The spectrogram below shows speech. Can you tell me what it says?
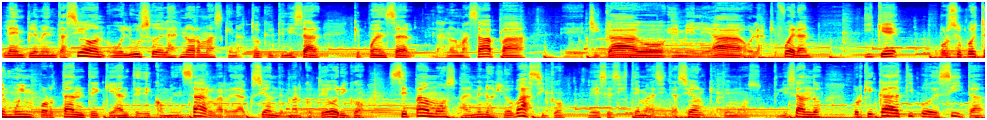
la implementación o el uso de las normas que nos toque utilizar, que pueden ser las normas APA, eh, Chicago, MLA o las que fueran, y que por supuesto es muy importante que antes de comenzar la redacción del marco teórico sepamos al menos lo básico de ese sistema de citación que estemos utilizando, porque cada tipo de cita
